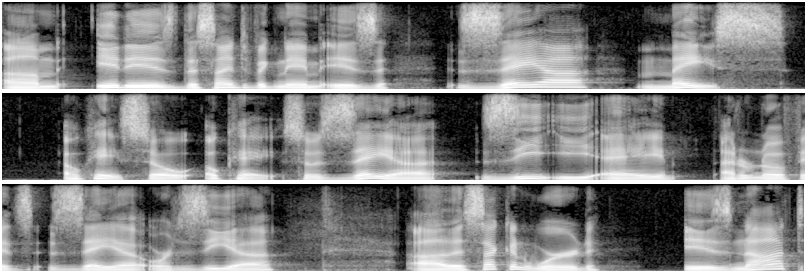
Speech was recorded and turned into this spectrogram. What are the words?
Um, it is, the scientific name is Zea mays. Okay, so, okay, so Zea, Z E A, I don't know if it's Zea or Zia. Uh, the second word is not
